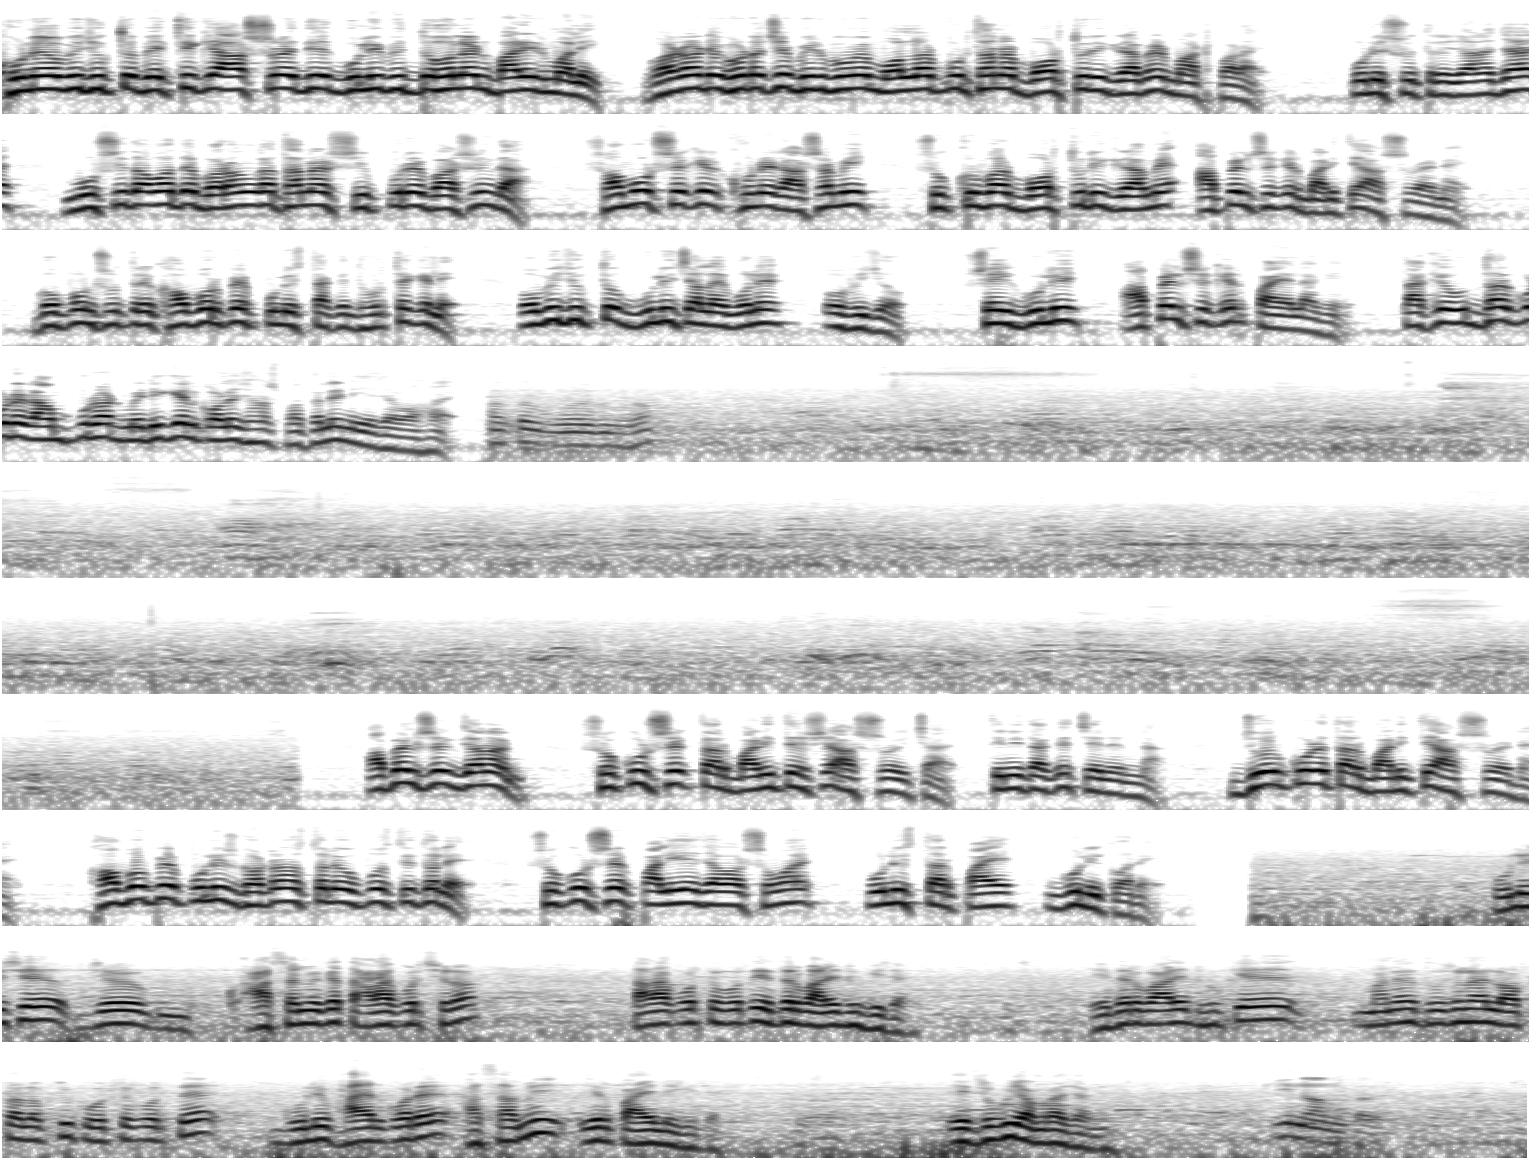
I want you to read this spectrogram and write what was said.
খুনে অভিযুক্ত ব্যক্তিকে আশ্রয় দিয়ে গুলিবিদ্ধ হলেন বাড়ির মালিক। ঘটনাটি ঘটেছে বীরভূমে মল্লারপুর থানার বরতুরি গ্রামের মাঠপাড়ায়। পুলিশ সূত্রে জানা যায়, মুর্শিদাবাদে বরঙ্গা থানার শিবপুরের বাসিন্দা সমর শেখের খুনের আসামি শুক্রবার বরতুরি গ্রামে আপেল শেখের বাড়িতে আশ্রয় নেয়। গোপন সূত্রে খবর পেয়ে পুলিশ তাকে ধরতে গেলে অভিযুক্ত গুলি চালায় বলে অভিযোগ। সেই গুলি আপেল শেখের পায়ে লাগে। তাকে উদ্ধার করে রামপুরহাট মেডিকেল কলেজ হাসপাতালে নিয়ে যাওয়া হয়। আপেল শেখ জানান শকুর শেখ তার বাড়িতে এসে আশ্রয় চায়। তিনি তাকে চেনেন না। জোর করে তার বাড়িতে আশ্রয় নেয়। খবর পেয়ে পুলিশ ঘটনাস্থলে উপস্থিত হলে শকুর শেখ পালিয়ে যাওয়ার সময় পুলিশ তার পায়ে গুলি করে। পুলিশে যে আসামিকে তাড়া করছিল তাড়া করতে করতে এদের বাড়ি ঢুকে যায়। এদের বাড়ি ঢুকে মানে দুজনে লপটা লপটি করতে করতে গুলি ফায়ার করে আসামি এর পায়ে লেগে যায়। এইটুকুই আমরা জানি। কি নাম তার?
